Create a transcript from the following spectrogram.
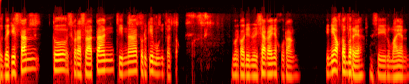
Uzbekistan tuh Korea Selatan, Cina, Turki mungkin cocok. Cuman kalau di Indonesia kayaknya kurang. Ini Oktober ya, masih lumayan.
